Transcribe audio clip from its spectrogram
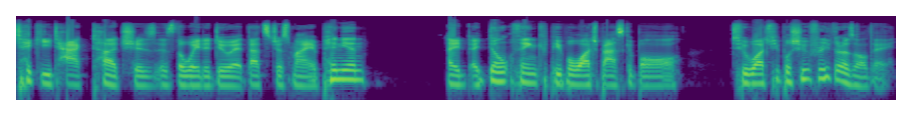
ticky tack touch is is the way to do it. That's just my opinion. I, I don't think people watch basketball to watch people shoot free throws all day.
